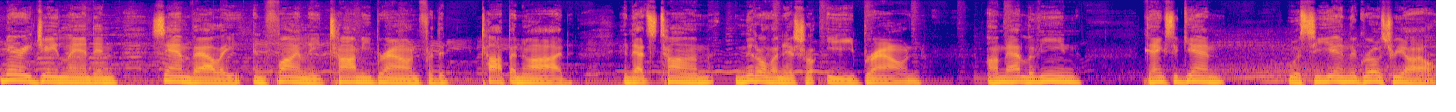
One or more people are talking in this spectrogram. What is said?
Mary J. Landon, Sam Valley, and finally Tommy Brown for the top and odd. And that's Tom, middle initial E, Brown. I'm Matt Levine. Thanks again. We'll see you in the grocery aisle.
